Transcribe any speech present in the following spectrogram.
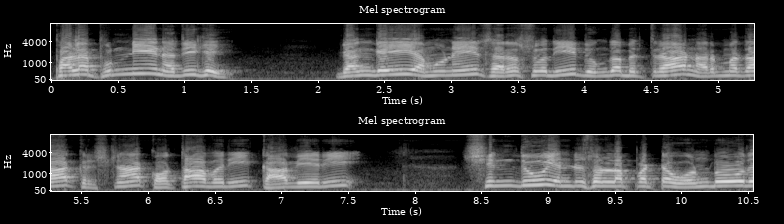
பல புண்ணிய நதிகை கங்கை யமுனை சரஸ்வதி துங்கபித்ரா நர்மதா கிருஷ்ணா கோத்தாவரி காவேரி சிந்து என்று சொல்லப்பட்ட ஒன்பது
